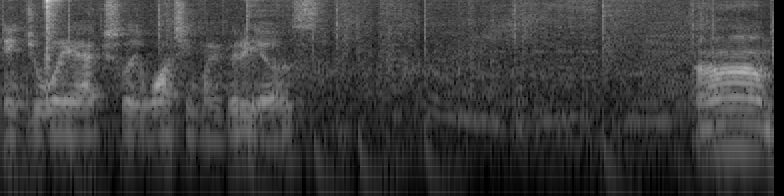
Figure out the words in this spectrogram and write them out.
enjoy actually watching my videos. Um,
